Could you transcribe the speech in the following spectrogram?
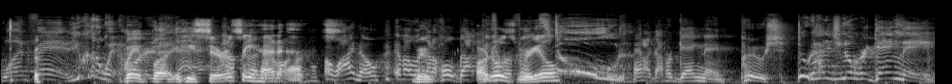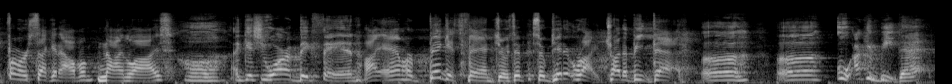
one fan. You could have went Wait, but than he that. seriously How could I had abs? Oh, I know. If I was Wait, gonna hold back are piece of those real? Dude! And I got her gang name, Poosh, Dude, how did you know her gang name? from her second album, Nine Lies. Oh, I guess you are a big fan. I am her biggest fan, Joseph. So get it right. Try to beat that. Uh, uh, ooh, I can beat that.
